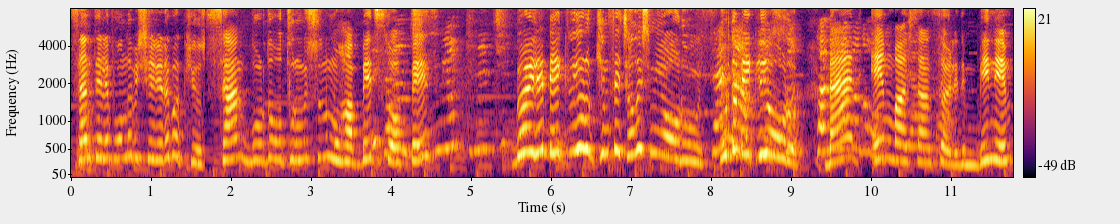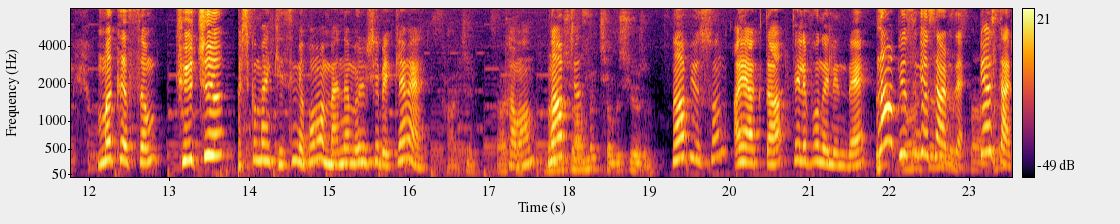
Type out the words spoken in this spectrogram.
Sen telefonda bir şeylere bakıyorsun. Sen burada oturmuşsun muhabbet, sohbet. Çizim yok ki ne çiz- Böyle bekliyorum. Kimse çalışmıyoruz. Sen Burada ne bekliyorum. yapıyorsun? Ben en baştan olacağım. söyledim. Benim makasım kötü. Aşkım ben kesim yapamam. Benden böyle bir şey bekleme. Sakin, sakin. Tamam. Ben Ne yapacağız? şu anda çalışıyorum. Ne yapıyorsun? Ayakta, telefon elinde. Ne yapıyorsun? Doğru Göster bize. söylüyorsun. Göster.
